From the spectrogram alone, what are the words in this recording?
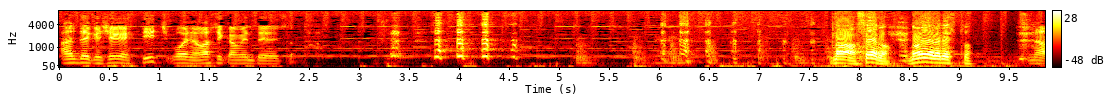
antes de que llegue Stitch, bueno, básicamente eso. No, cero. No voy a ver esto. No,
